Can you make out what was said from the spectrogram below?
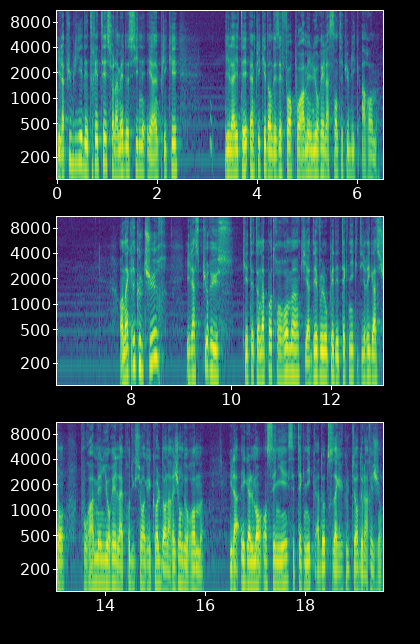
Il a publié des traités sur la médecine et a impliqué, il a été impliqué dans des efforts pour améliorer la santé publique à Rome. En agriculture, il a Spurius, qui était un apôtre romain qui a développé des techniques d'irrigation pour améliorer la production agricole dans la région de Rome. Il a également enseigné ces techniques à d'autres agriculteurs de la région.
